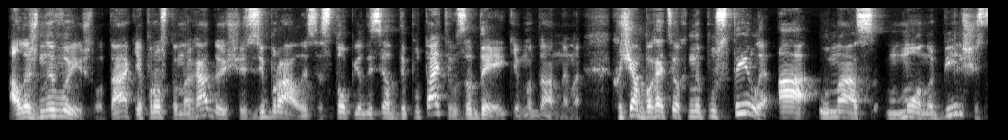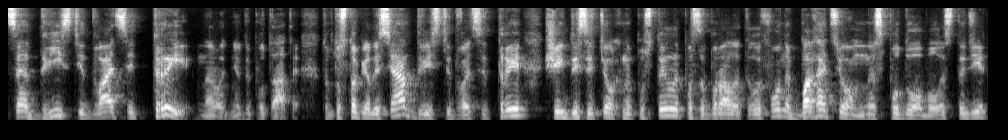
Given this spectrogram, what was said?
але ж не вийшло. Так я просто нагадую, що зібралися 150 депутатів за деякими даними, хоча багатьох не пустили. А у нас монобільшість це 223 народні депутати, тобто 150, 223, ще й десятьох не пустили, позабирали телефони. Багатьом не сподобалось тоді.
